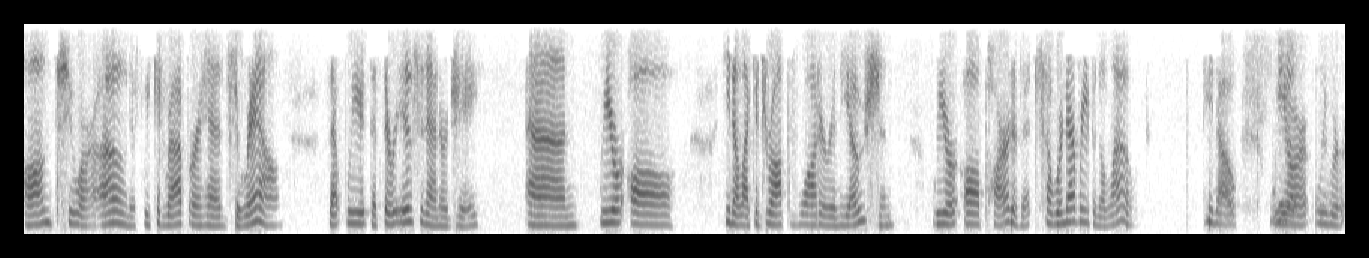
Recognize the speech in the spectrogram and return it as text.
onto our own. If we could wrap our heads around that we that there is an energy, and we are all, you know, like a drop of water in the ocean. We are all part of it, so we're never even alone. You know, we you know, are we were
